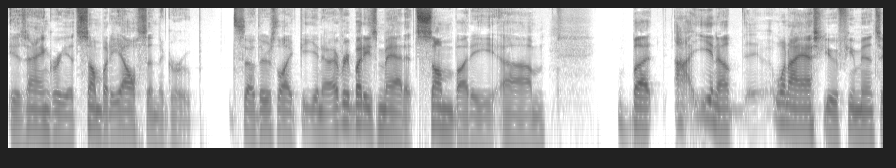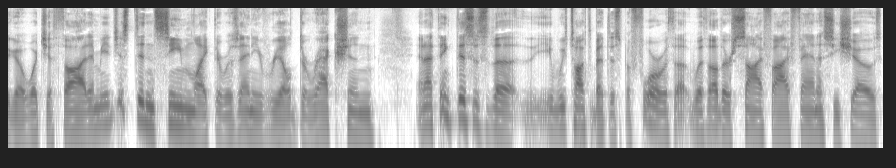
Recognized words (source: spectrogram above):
is angry at somebody else in the group. So there's like, you know, everybody's mad at somebody. Um, but uh, you know, when I asked you a few minutes ago what you thought, I mean, it just didn't seem like there was any real direction. And I think this is the we've talked about this before with uh, with other sci-fi fantasy shows.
